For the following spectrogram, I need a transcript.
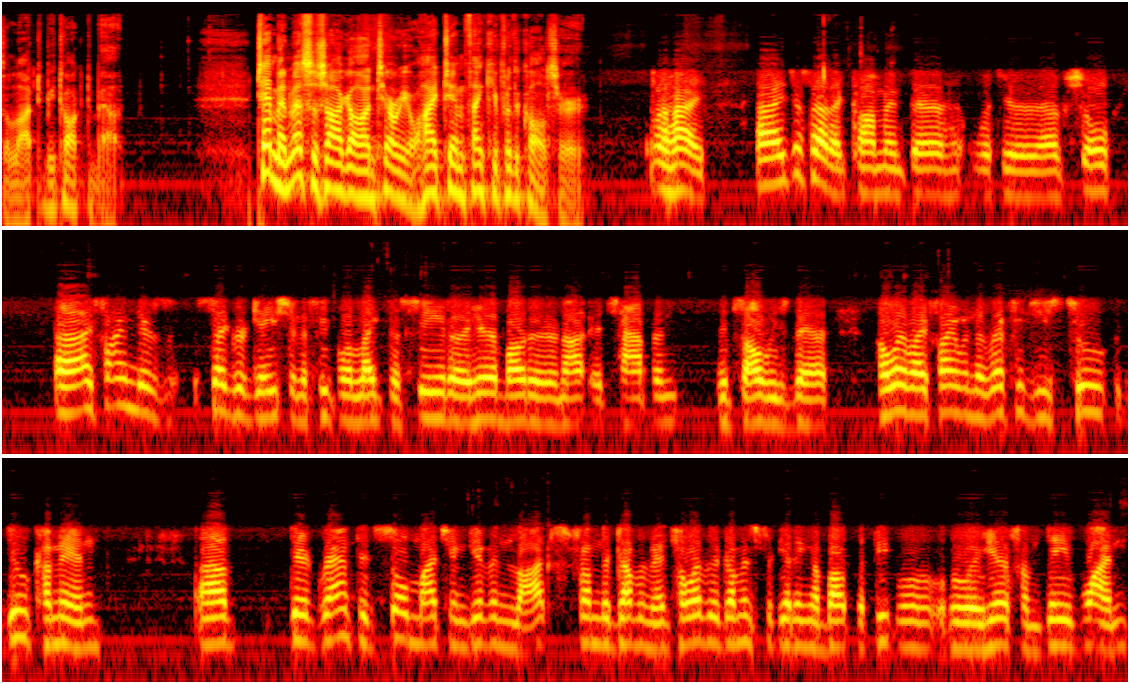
it's a lot to be talked about. Tim in Mississauga, Ontario. Hi, Tim. Thank you for the call, sir. Oh, hi. I just had a comment uh, with your uh, show. Uh, I find there's segregation if people like to see it or hear about it or not. It's happened. It's always there. However, I find when the refugees too, do come in, uh, they're granted so much and given lots from the government. However, the government's forgetting about the people who are here from day one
